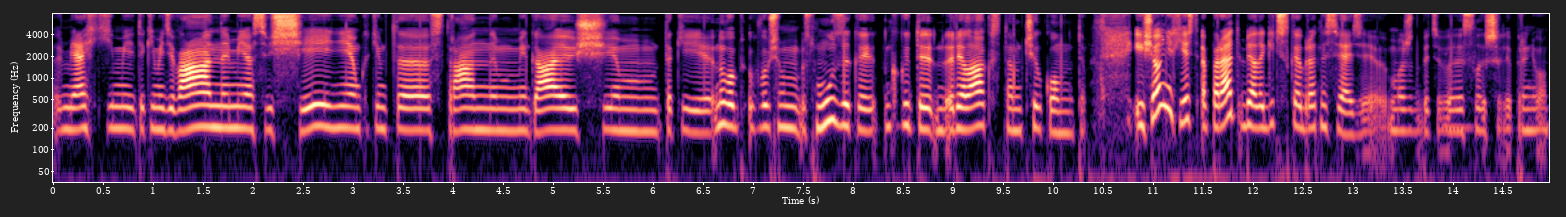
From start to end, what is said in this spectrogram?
мягкими такими диванами, освещением каким-то странным, мигающим, такие, ну, в, общем, с музыкой, ну, какой-то релакс, там, чил комнаты. И еще у них есть аппарат биологической обратной связи. Может быть, вы слышали про него.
